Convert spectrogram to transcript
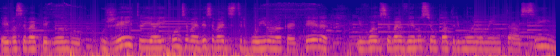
E aí você vai pegando o jeito e aí quando você vai ver, você vai distribuindo na carteira e você vai vendo o seu patrimônio aumentar assim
